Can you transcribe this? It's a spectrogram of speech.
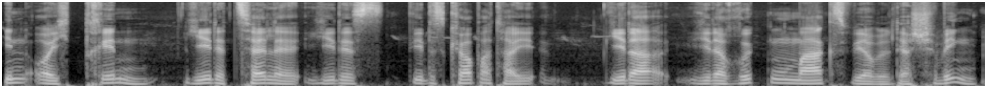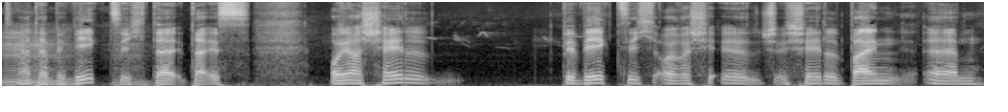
In euch drin, jede Zelle, jedes, jedes Körperteil, jeder, jeder Rückenmarkswirbel, der schwingt, ja, der Mhm. bewegt sich, da, da ist euer Schädel bewegt sich, eure Sch äh, Sch- Schädelbein, ähm,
